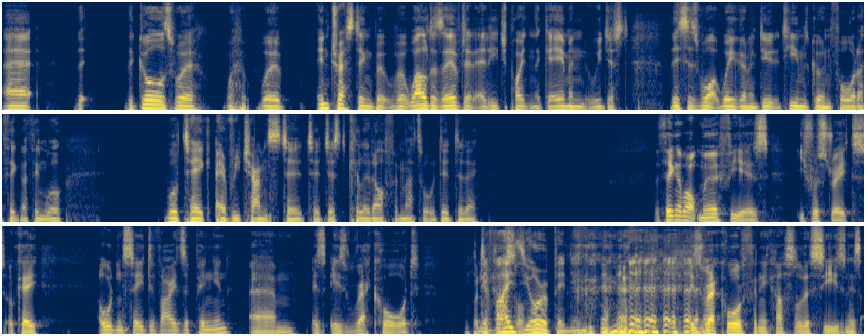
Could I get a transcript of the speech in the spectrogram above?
uh, the the goals were were, were interesting, but, but well deserved at, at each point in the game. And we just this is what we're going to do to teams going forward. I think I think we'll will take every chance to to just kill it off, and that's what we did today. The thing about Murphy is he frustrates. Okay, I wouldn't say divides opinion. Um, his his record. He divides Newcastle, your opinion. his record for Newcastle this season is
